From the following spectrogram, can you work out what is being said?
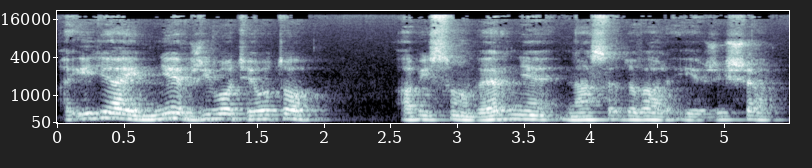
A ide aj mne v živote o to, aby som verne nasledoval Ježiša.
